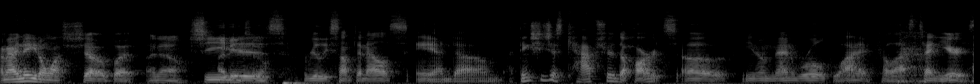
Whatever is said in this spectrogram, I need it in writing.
I mean, I know you don't watch the show, but I know. She I is really something else, and um, I think she just captured the hearts of you know men worldwide for the last ten years.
